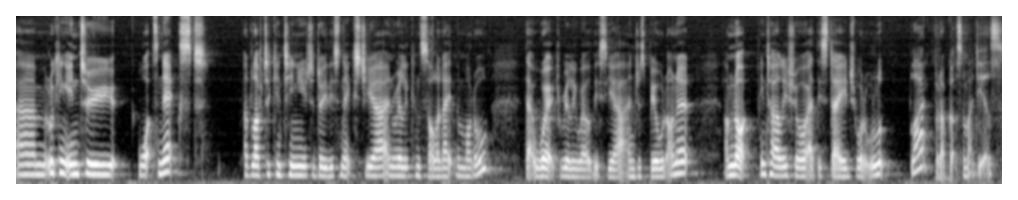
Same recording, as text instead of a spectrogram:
Um, looking into what's next, I'd love to continue to do this next year and really consolidate the model that worked really well this year and just build on it. I'm not entirely sure at this stage what it will look like, but I've got some ideas.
